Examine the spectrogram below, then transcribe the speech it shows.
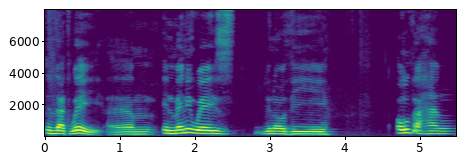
in that way, um, in many ways, you know, the overhang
